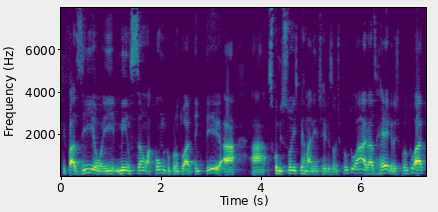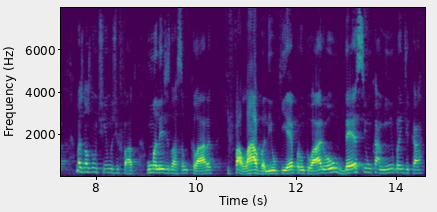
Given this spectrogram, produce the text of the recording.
que faziam aí menção a como que o prontuário tem que ter, a, a, as comissões permanentes de revisão de prontuário, as regras de prontuário, mas nós não tínhamos de fato uma legislação clara que falava ali o que é prontuário ou desse um caminho para indicar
